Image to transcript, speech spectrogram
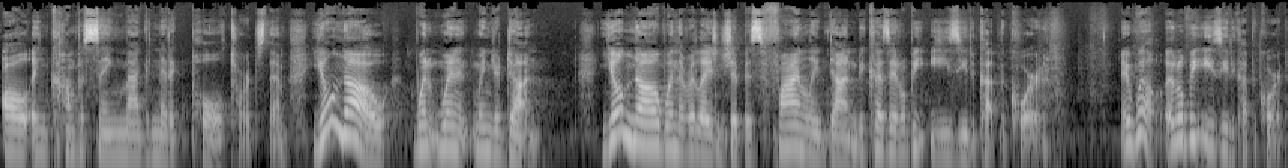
all encompassing magnetic pull towards them. You'll know when, when, when you're done. You'll know when the relationship is finally done because it'll be easy to cut the cord. It will. It'll be easy to cut the cord.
